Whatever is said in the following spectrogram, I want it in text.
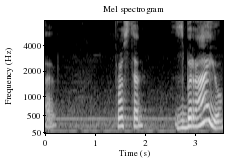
е, просто збираю,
